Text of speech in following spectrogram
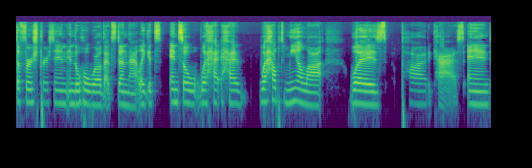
the first person in the whole world that's done that like it's and so what had had what helped me a lot was podcasts and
